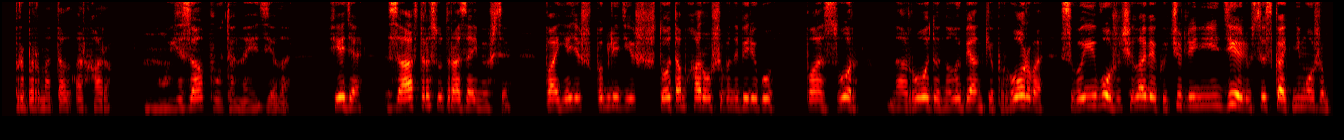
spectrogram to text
— пробормотал Архаров. «Ну и запутанное дело. Федя, завтра с утра займешься. Поедешь, поглядишь, что там хорошего на берегу. Позор! Народа на Лубянке прорва, своего же человека чуть ли не неделю сыскать не можем.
